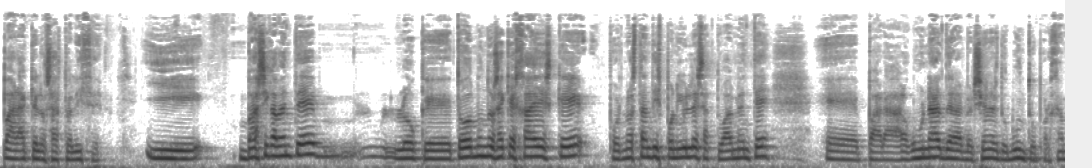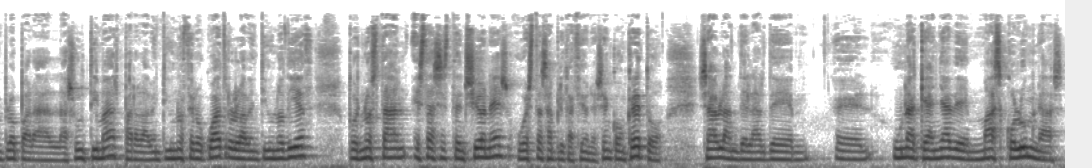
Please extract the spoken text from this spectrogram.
para que los actualice. Y básicamente lo que todo el mundo se queja es que pues no están disponibles actualmente eh, para algunas de las versiones de Ubuntu. Por ejemplo, para las últimas, para la 21.04 o la 21.10, pues no están estas extensiones o estas aplicaciones. En concreto, se hablan de las de eh, una que añade más columnas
